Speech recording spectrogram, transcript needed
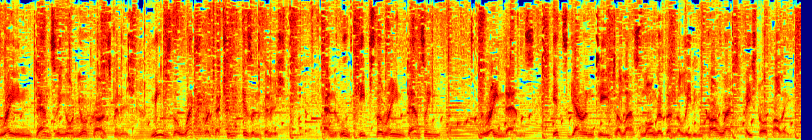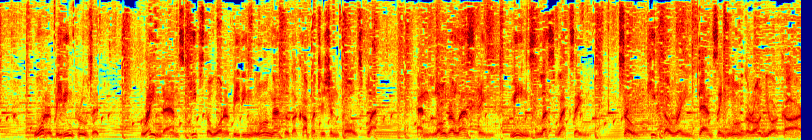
Rain dancing on your car's finish means the wax protection isn't finished. And who keeps the rain dancing? Rain Dance. It's guaranteed to last longer than the leading car wax, paste, or poly. Water beating proves it. Rain Dance keeps the water beading long after the competition falls flat. And longer lasting means less waxing. So keep the rain dancing longer on your car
